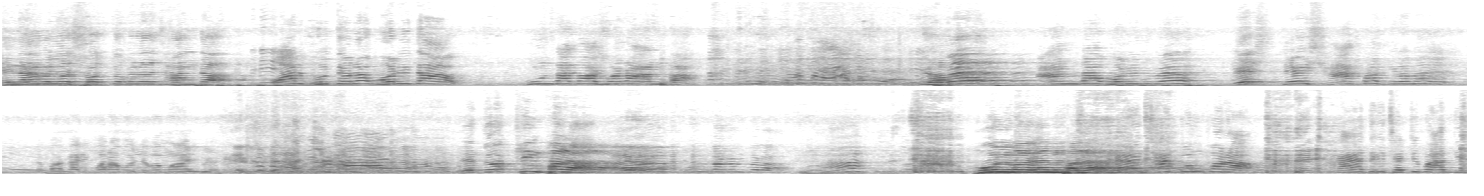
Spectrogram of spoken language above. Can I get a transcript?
এই নাম হলো সত্যবীরের ঝান্ডা। ওর ভিতরে ভরি দাও। গুন্ডা দশ বারো আন্ডা। কি হবে? আন্ডা ভরি দিবে। বেশ সেই শাক পাত গ্রামে বাগাড়ি পাড়া বললে বা মারবে এ দক্ষিণ পাড়া ফুল পাড়া পাড়া হ্যাঁ ছাতুন পাড়া কায়া থেকে ছেটি বাদ দিয়ে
